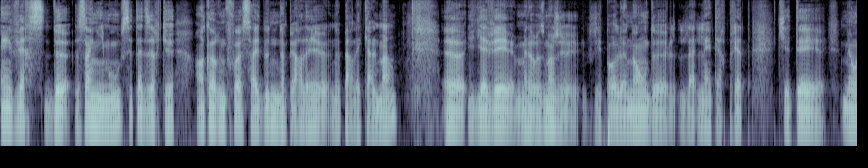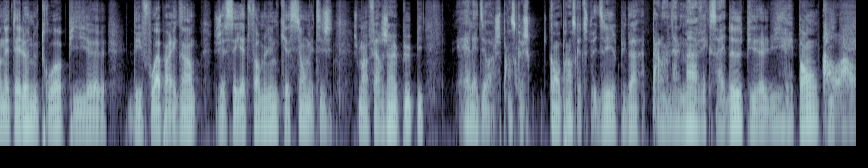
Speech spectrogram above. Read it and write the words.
inverse de Zhang Yimou, c'est-à-dire que, encore une fois, Seidel ne parlait, ne parlait qu'allemand. Euh, il y avait, malheureusement, je n'ai pas le nom de l'interprète qui était, mais on était là, nous trois, puis euh, des fois, par exemple, j'essayais de formuler une question, mais tu sais, je, je m'enfergeais un peu, puis elle a dit, oh, je pense que je comprends ce que tu veux dire. Puis là, elle parle en allemand avec Seidel, puis là, lui, il répond. Oh, wow.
